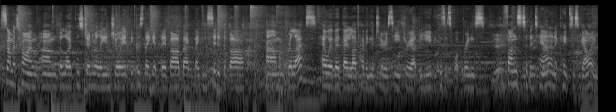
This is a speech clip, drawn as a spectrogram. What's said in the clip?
Summertime, um, the locals generally enjoy it because they get their bar back, they can sit at the bar, um, relax. However, they love having the tourists here throughout the year because it's what brings funds to the town and it keeps us going.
